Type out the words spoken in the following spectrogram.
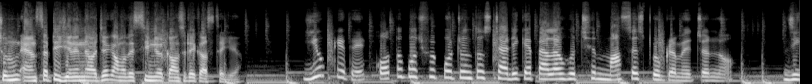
চলুন অ্যান্সারটি জেনে নেওয়া যাক আমাদের সিনিয়র কাউন্সিলের কাছ থেকে। ইউকেতে কত বছর পর্যন্ত স্টাডি ক্যাপ অ্যালাউ হচ্ছে মাস্টার্স প্রোগ্রামের জন্য? যে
